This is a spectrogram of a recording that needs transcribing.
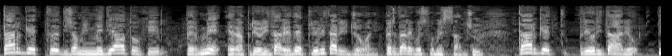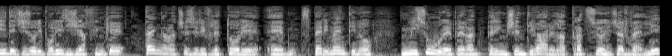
target, diciamo, immediato che per me era prioritario ed è prioritario i giovani, per dare questo messaggio. Mm. Target prioritario i decisori politici affinché tengano accesi i riflettori e, e sperimentino misure per, per incentivare l'attrazione ai cervelli,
